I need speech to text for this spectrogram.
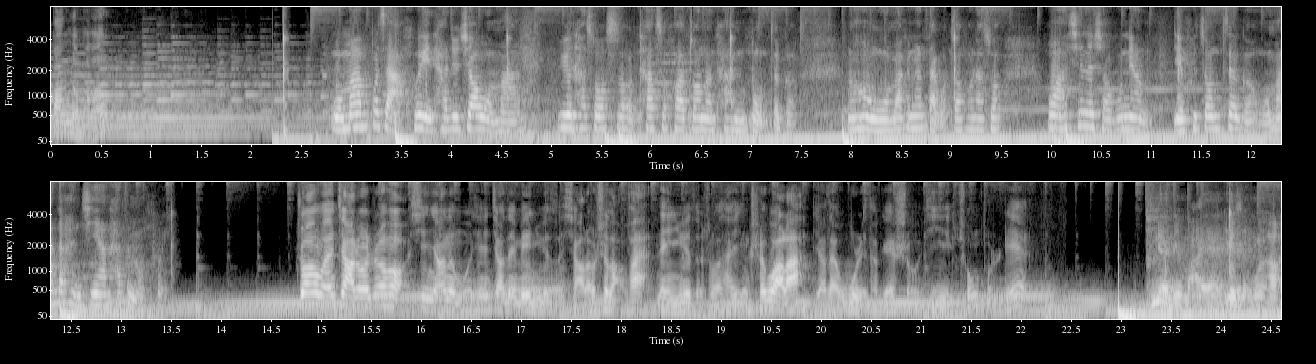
帮了忙。我妈不咋会，她就叫我妈，因为她说是她是化妆的，她很懂这个。然后我妈跟她打过招呼，她说：“哇，现在小姑娘也会装这个。”我妈都很惊讶，她怎么会？装完嫁妆之后，新娘的母亲叫那名女子下楼吃早饭。那女子说她已经吃过了，要在屋里头给手机充会儿电。新娘的妈呀，也认为哈，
